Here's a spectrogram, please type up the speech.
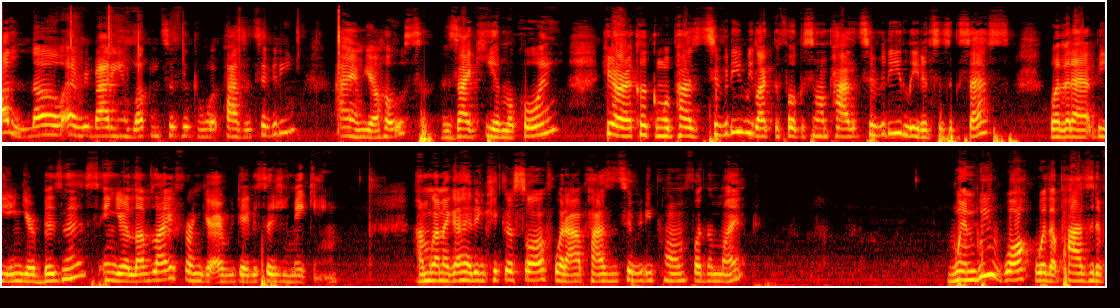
Hello, everybody, and welcome to Cooking with Positivity. I am your host, Zykia McCoy. Here at Cooking with Positivity, we like to focus on positivity leading to success, whether that be in your business, in your love life, or in your everyday decision making. I'm going to go ahead and kick us off with our positivity poem for the month. When we walk with a positive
